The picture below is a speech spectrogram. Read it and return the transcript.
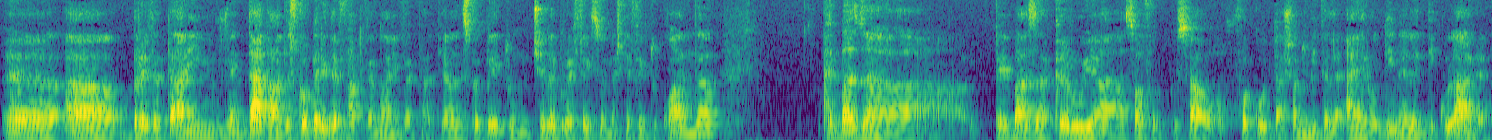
uh, a brevetat, a inventat, a descoperit de fapt, că nu a inventat, a descoperit un celebru efect, se numește efectul Quanda, pe baza, pe baza căruia s-au, fă, s-au făcut așa numitele aerodine lenticulare,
